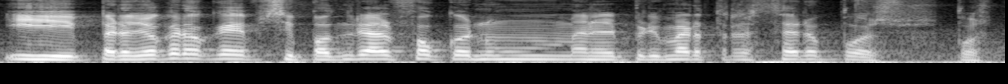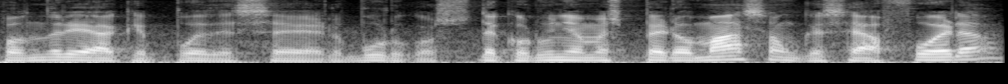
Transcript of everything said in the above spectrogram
Pero yo creo que si pondría el foco en, el primer 3-0, pues, pues pondría que puede ser Burgos. De Coruña me espero más, aunque sea fuera.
